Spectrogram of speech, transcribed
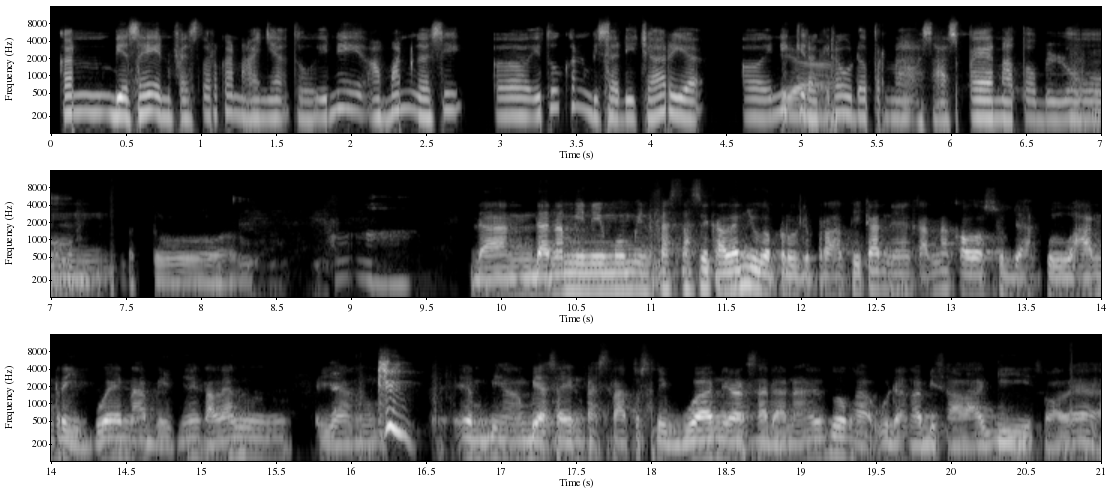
kan biasanya investor kan nanya tuh ini aman gak sih? Eh, itu kan bisa dicari ya. Eh, ini Iya. kira-kira udah pernah suspend atau belum? Hmm, betul. Heeh. Dan dana minimum investasi kalian juga perlu diperhatikan ya, karena kalau sudah puluhan ribu NAB-nya kalian yang yang, biasa invest 100 ribuan di reksadana itu nggak udah nggak bisa lagi, soalnya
